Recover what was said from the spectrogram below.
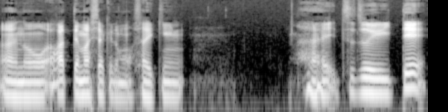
あの、上がってましたけども、最近。はい、続いて、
